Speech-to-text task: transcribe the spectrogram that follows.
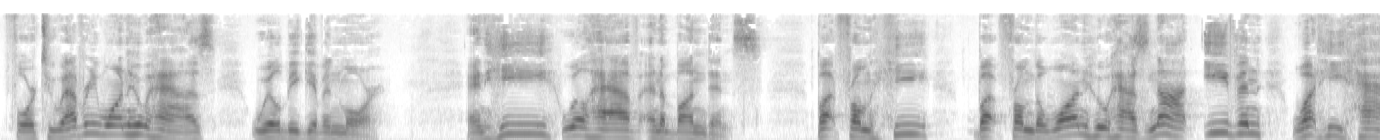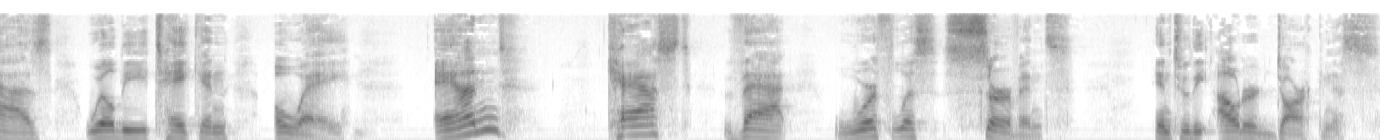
For to everyone who has will be given more and he will have an abundance. But from he but from the one who has not, even what he has will be taken away. And cast that worthless servant into the outer darkness.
